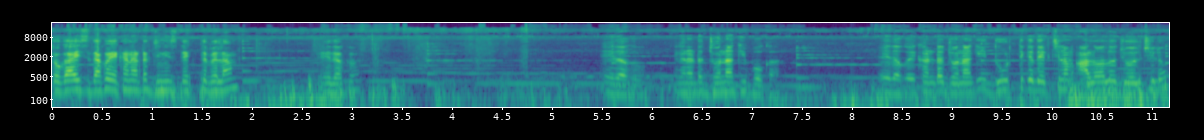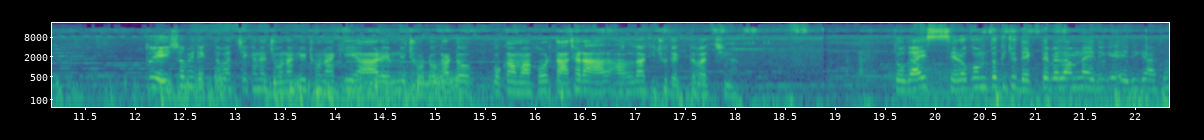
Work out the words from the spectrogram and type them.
তো গাইস দেখো, এখানে একটা জিনিস দেখতে পেলাম। এই দেখো। এই দেখো, এখানে একটা জোনাকি পোকা। এই দেখো, এখানটা জোনাকি। দূর থেকে দেখছিলাম আলো আলো জ্বলছিল। তো এইসবই দেখতে পাচ্ছি এখানে, জোনাকি, ঠোনাকি আর এমনি ছোটোখাটো পোকামাকড়। তাছাড়া আর আলাদা কিছু দেখতে পাচ্ছি না। তো গাইস সেরকম তো কিছু দেখতে পেলাম না। এদিকে এদিকে আসো।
